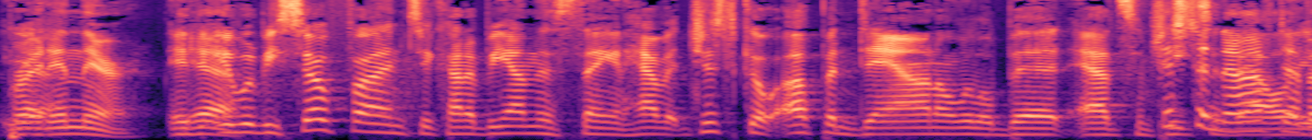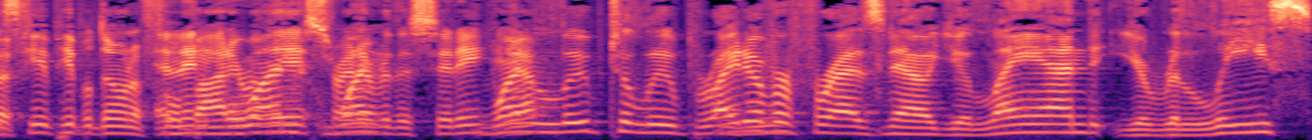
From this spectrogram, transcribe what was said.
loop right Yeah. in there. It, yeah. it would be so fun to kind of be on this thing and have it just go up and down a little bit, add some just peaks enough and to have a few people doing a full body one- release right one- over the city. One Mm-hmm. loop to loop right over Fresno. You land, you release,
